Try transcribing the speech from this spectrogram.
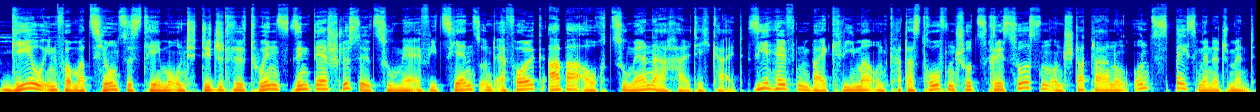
Geoinformationssysteme und Digital Twins sind der Schlüssel zu mehr Effizienz und Erfolg, aber auch zu mehr Nachhaltigkeit. Sie helfen bei Klima- und Katastrophenschutz, Ressourcen- und Stadtplanung und Space Management.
